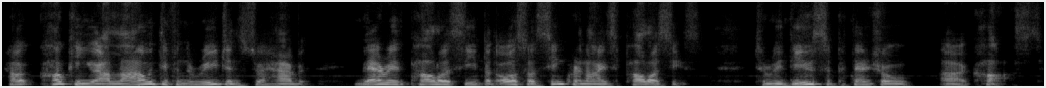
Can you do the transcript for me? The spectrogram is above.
how, how can you allow different regions to have varied policy, but also synchronized policies to reduce the potential uh, cost?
